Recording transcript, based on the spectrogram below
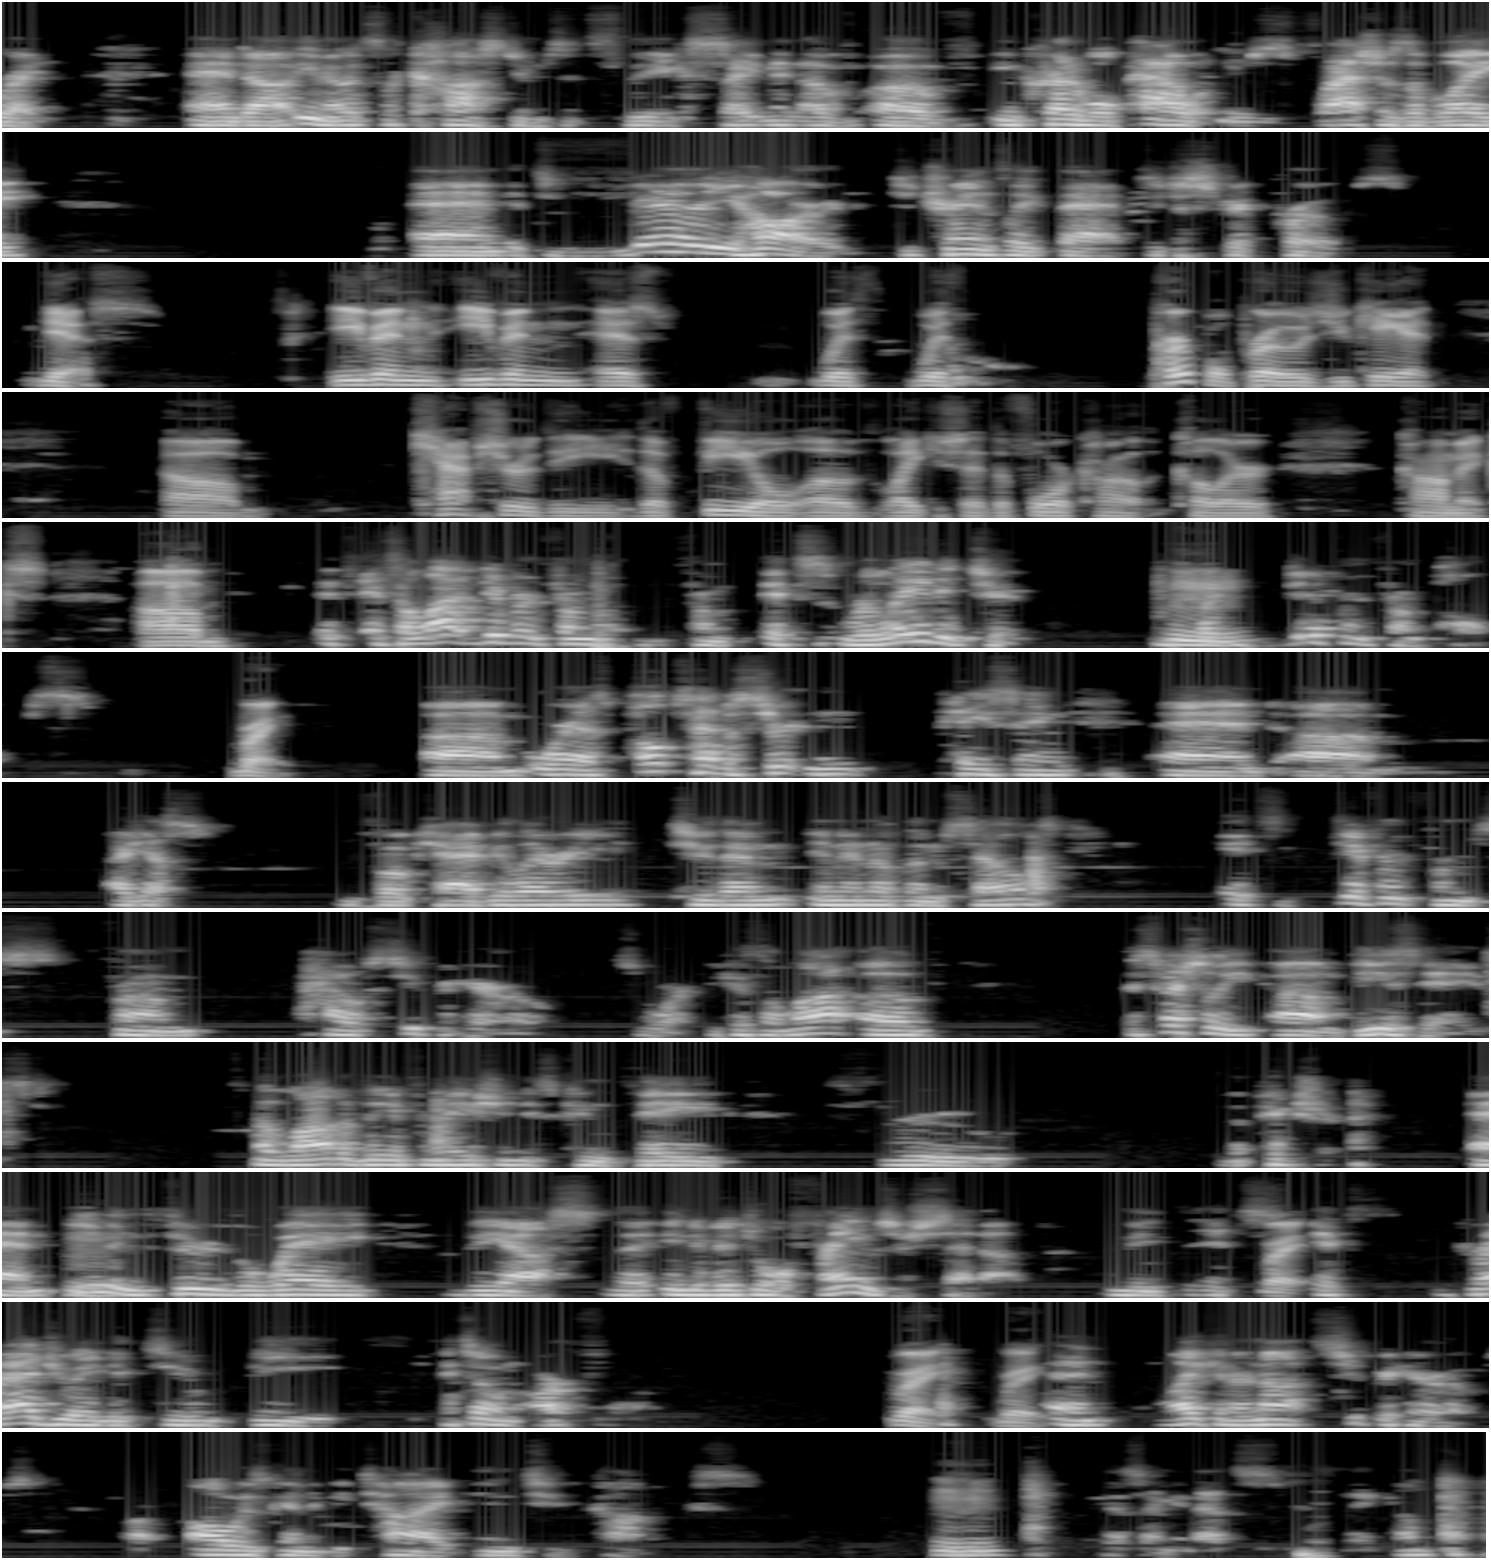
Right, and uh, you know, it's the costumes, it's the excitement of of incredible powers, flashes of light, and it's very hard to translate that to just strict prose. Yes, even even as with with purple prose, you can't um, capture the the feel of, like you said, the four color comics. Um, it's, it's a lot different from from it's related to, mm-hmm. but different from pulps. Right. Um, whereas pulps have a certain pacing and um, I guess vocabulary to them in and of themselves. It's different from from how superheroes work because a lot of especially um, these days, a lot of the information is conveyed through the picture, and mm-hmm. even through the way the uh, the individual frames are set up. I mean, it's right. it's graduated to be its own art form. Right, right. And like it or not, superheroes are always going to be tied into comics. Mm-hmm. Because I mean, that's where they come from.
